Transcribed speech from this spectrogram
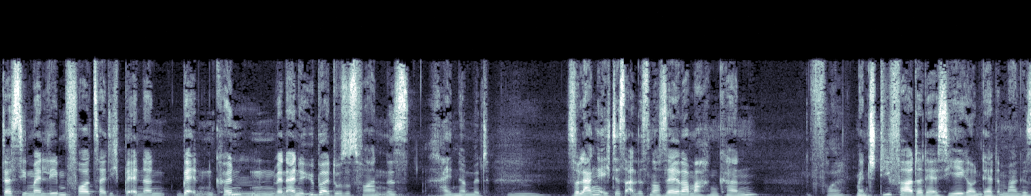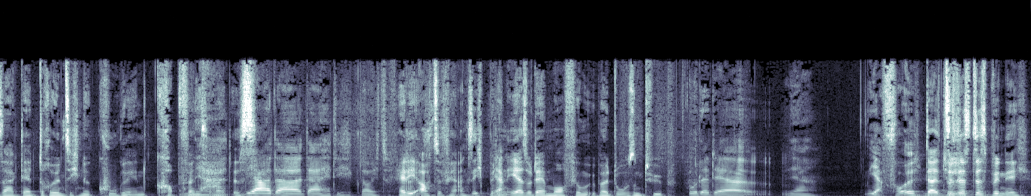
dass sie mein Leben vorzeitig beenden, beenden könnten, Mhm. wenn eine Überdosis vorhanden ist, rein damit. Solange ich das alles noch selber machen kann. Voll. Mein Stiefvater, der ist Jäger und der hat immer gesagt, der dröhnt sich eine Kugel in den Kopf, wenn es Ja, soweit ist. ja da, da hätte ich, glaube ich, zu viel. Hätte ich auch zu viel Angst. Ich bin Ja. dann eher so der Morphium-Überdosentyp. Oder der, ja. Ja, voll. Das, das, das bin ich.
